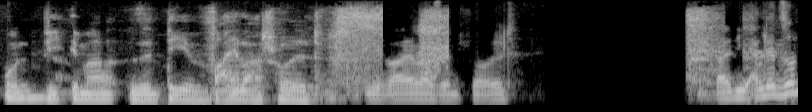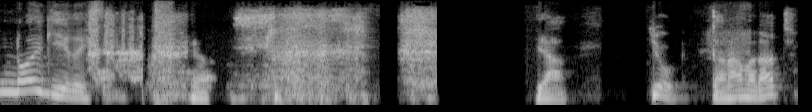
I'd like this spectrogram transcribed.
Und wie immer sind die Weiber schuld. Die Weiber sind schuld. Weil die alle so neugierig sind. Ja. Ja. Jo, dann haben wir das.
